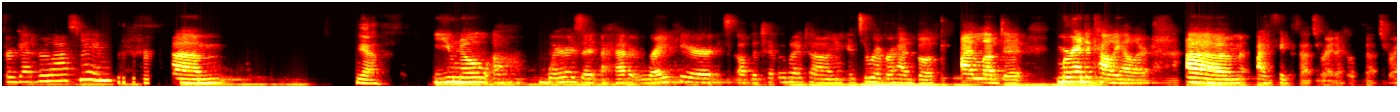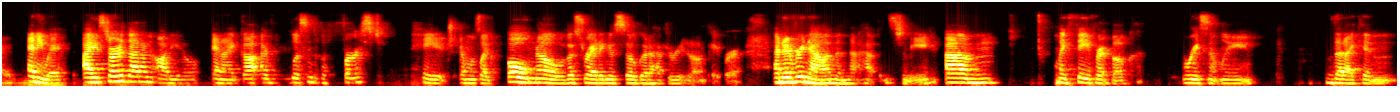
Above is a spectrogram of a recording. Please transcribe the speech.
forget her last name. Um, yeah. You know, uh, where is it? I have it right here. It's off the tip of my tongue. It's a Riverhead book. I loved it. Miranda Cowley Heller. Um, I think that's right. I hope that's right. Anyway, I started that on audio and I got, I listened to the first page and was like, oh no, this writing is so good, I have to read it on paper. And every now and then that happens to me. Um, my favorite book recently that I can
